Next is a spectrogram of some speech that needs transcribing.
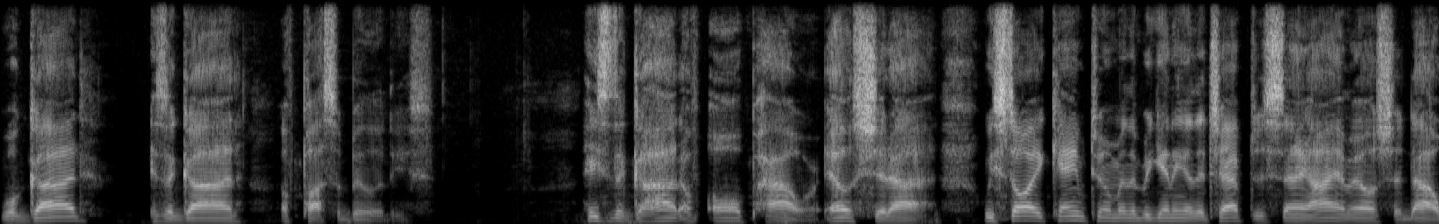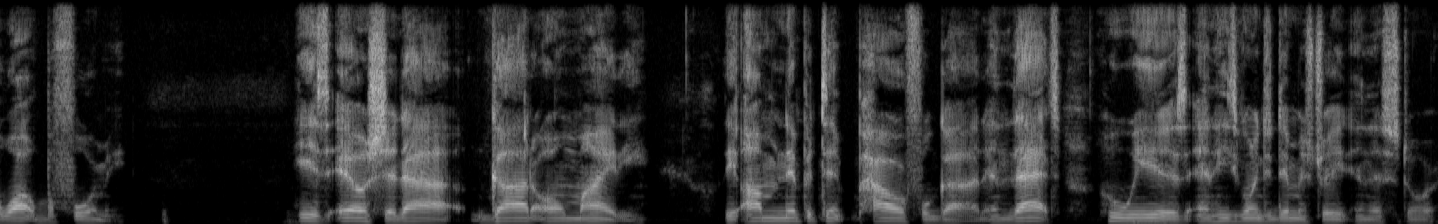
Well, God is a God of possibilities. He's the God of all power, El Shaddai. We saw he came to him in the beginning of the chapter saying, I am El Shaddai, walk before me. He is El Shaddai, God Almighty, the omnipotent, powerful God. And that's who he is, and he's going to demonstrate in this story.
